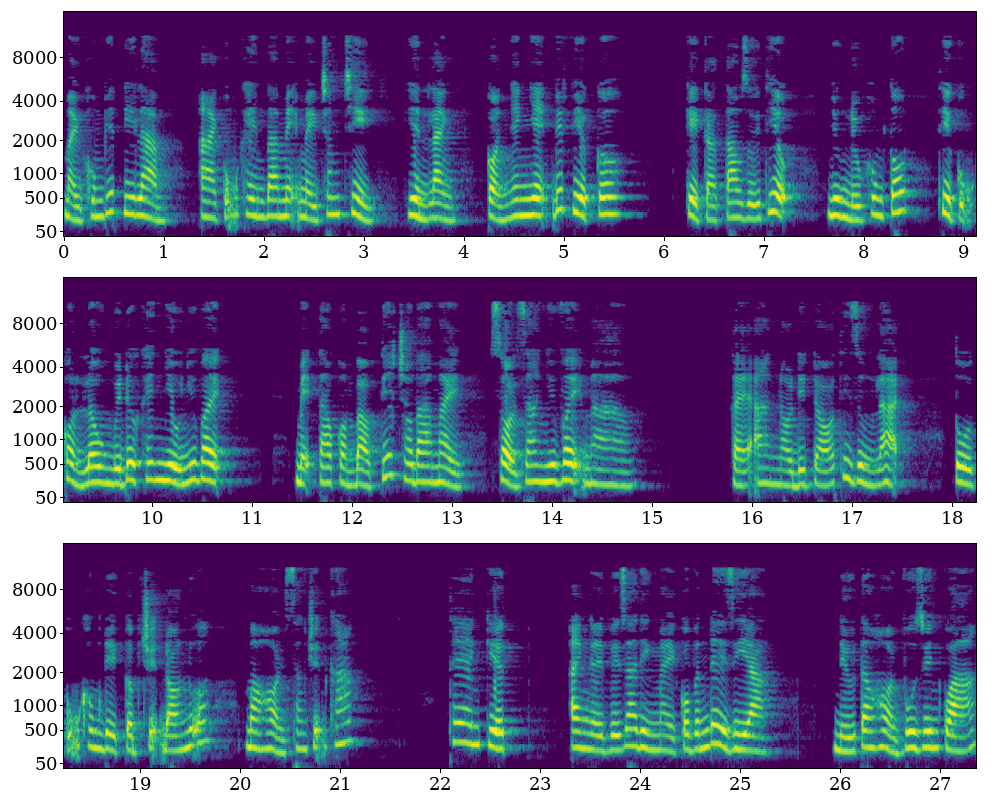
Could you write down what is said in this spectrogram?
Mày không biết đi làm, ai cũng khen ba mẹ mày chăm chỉ, hiền lành, còn nhanh nhẹn biết việc cơ. Kể cả tao giới thiệu, nhưng nếu không tốt thì cũng còn lâu mới được khen nhiều như vậy. Mẹ tao còn bảo tiếc cho ba mày, giỏi giang như vậy mà. Cái an nói đến đó thì dừng lại. Tôi cũng không đề cập chuyện đó nữa, mà hỏi sang chuyện khác. Thế anh kiệt anh ấy với gia đình mày có vấn đề gì à? Nếu tao hỏi vô duyên quá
